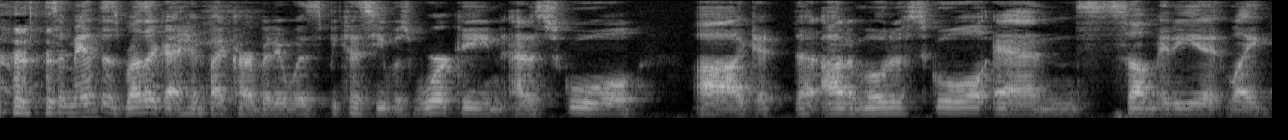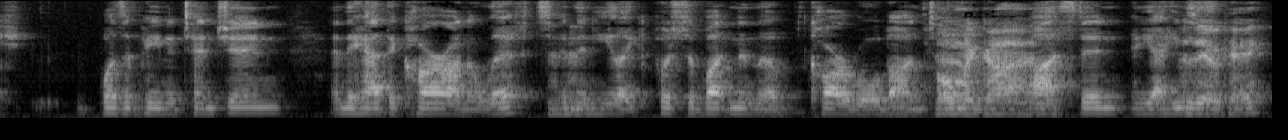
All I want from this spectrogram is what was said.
Samantha's brother got hit by a car, but it was because he was working at a school, uh, like at an automotive school, and some idiot like wasn't paying attention. And they had the car on a lift, Mhm. and then he like pushed a button, and the car rolled onto oh my god. Austin. And yeah, he is was. he okay?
